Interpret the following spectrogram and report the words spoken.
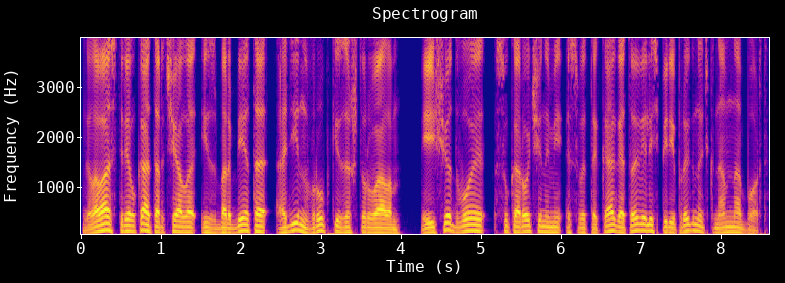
Голова стрелка торчала из барбета, один в рубке за штурвалом, и еще двое с укороченными СВТК готовились перепрыгнуть к нам на борт.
